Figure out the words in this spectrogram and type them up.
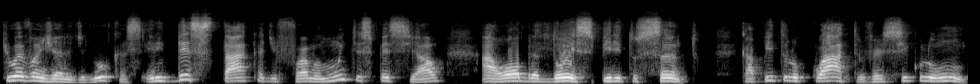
que o Evangelho de Lucas, ele destaca de forma muito especial a obra do Espírito Santo. Capítulo 4, versículo 1,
